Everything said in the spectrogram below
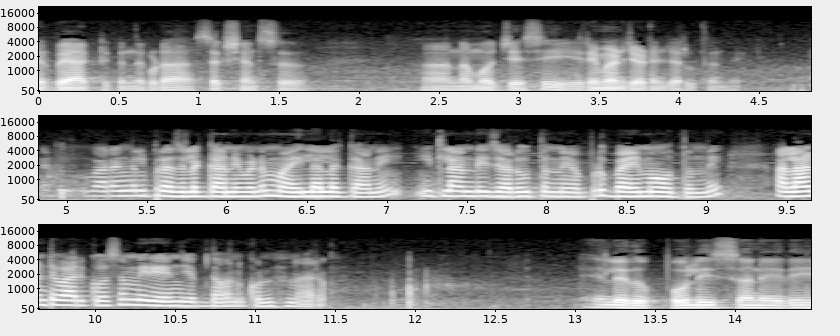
Nirbhaya act కింద కూడా సెక్షన్స్ నమోదు చేసి రిమాండ్ చేయడం జరుగుతుంది. వరంగల్ ప్రజలకు కానివ్వండి మహిళలకు కానీ ఇట్లాంటివి జరుగుతున్నప్పుడు భయం అవుతుంది. అలాంటి వారి కోసం మీరు ఏం చెప్దాం అనుకుంటున్నారు? ఏం లేదు పోలీస్ అనేది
